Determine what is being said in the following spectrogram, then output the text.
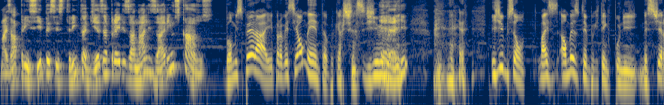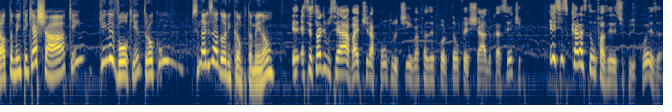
Mas a princípio, esses 30 dias é para eles analisarem os casos. Vamos esperar aí para ver se aumenta, porque a chance de diminuir. É. e Gibson, mas ao mesmo tempo que tem que punir nesse geral, também tem que achar quem, quem levou, quem entrou com sinalizador em campo também, não? Essa história de você, ah, vai tirar ponto do time, vai fazer portão fechado, cacete. Esses caras estão fazendo esse tipo de coisa,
